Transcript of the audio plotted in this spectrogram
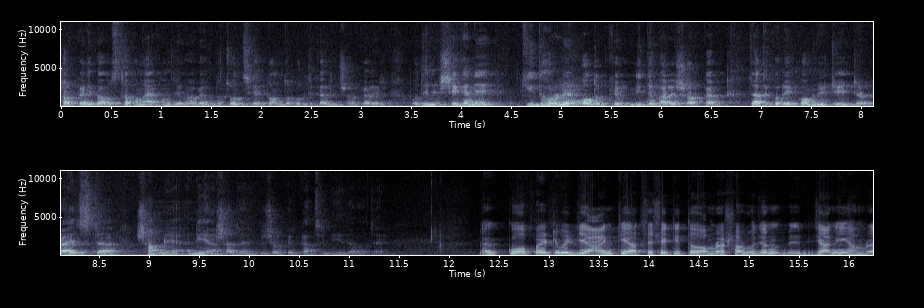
সরকারি ব্যবস্থাপনা এখন যেভাবে আমরা চলছি, একটা অন্তর্বর্তীকালীন সরকারের অধীনে, সেখানে কি ধরনের পদক্ষেপ নিতে পারে সরকার যাতে করে কমিউনিটি এন্টারপ্রাইজটা সামনে নিয়ে আসা যায় কৃষকের কাছে নিয়ে যাওয়া যায়? কোঅপারেটিভের যে আইনটি আছে সেটি তো আমরা সর্বজন জানি আমরা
